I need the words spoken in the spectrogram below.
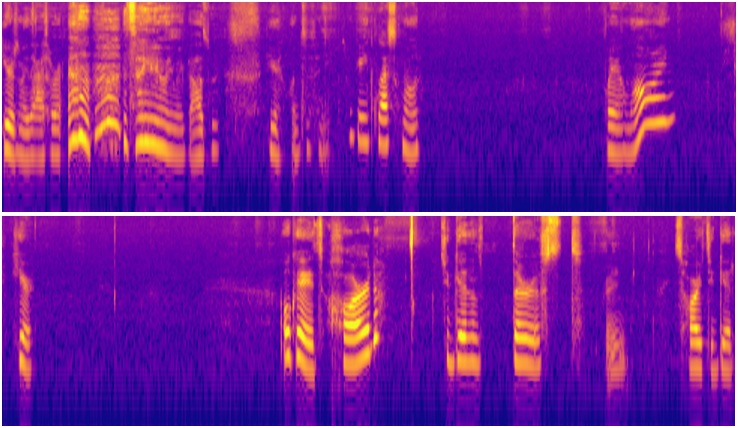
Here's my password. it's even my password. Here, what's this name? Okay, classic mode. Play online. Here. Okay, it's hard to get a thirst. It's hard to get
